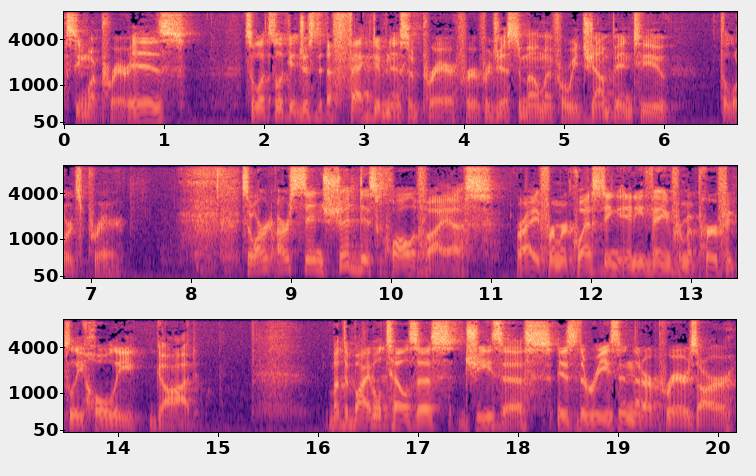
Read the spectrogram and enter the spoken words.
seen what prayer is. So let's look at just effectiveness of prayer for, for just a moment before we jump into the Lord's Prayer. So our, our sin should disqualify us, right, from requesting anything from a perfectly holy God. But the Bible tells us Jesus is the reason that our prayers are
